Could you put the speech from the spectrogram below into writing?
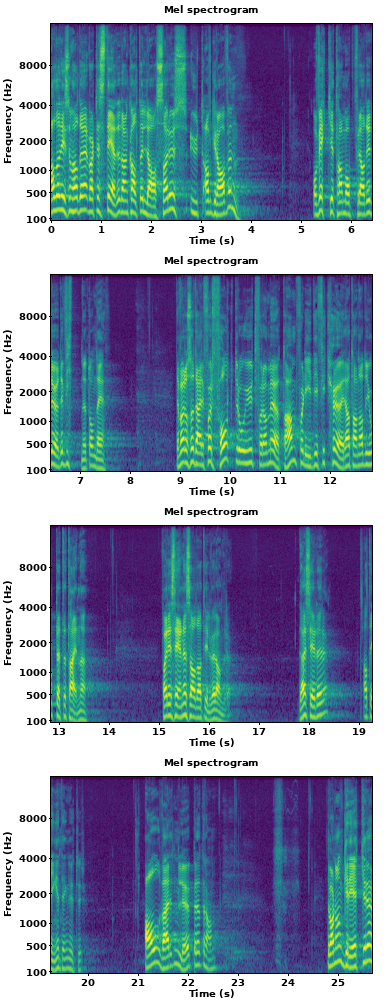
Alle de som hadde vært til stede da han kalte Lasarus ut av graven og vekket ham opp fra de døde, vitnet om det. Det var også derfor folk dro ut for å møte ham, fordi de fikk høre at han hadde gjort dette tegnet. Fariseerne sa da til hverandre.: Der ser dere at ingenting nytter. All verden løper etter ham. Det var noen grekere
